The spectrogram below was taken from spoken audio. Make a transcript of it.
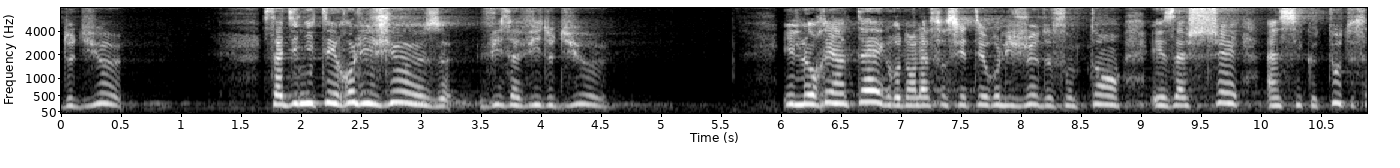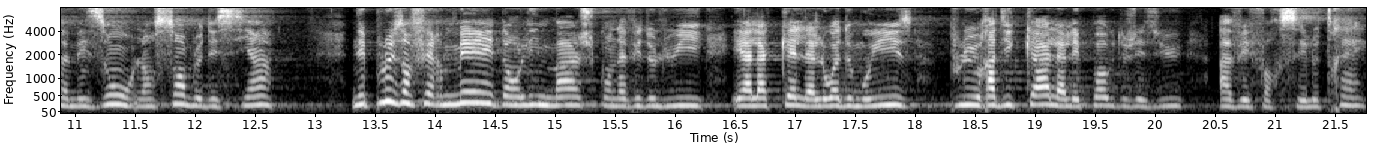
de Dieu sa dignité religieuse vis-à-vis de Dieu. Il le réintègre dans la société religieuse de son temps et Zachée, ainsi que toute sa maison, l'ensemble des siens, n'est plus enfermé dans l'image qu'on avait de lui et à laquelle la loi de Moïse, plus radicale à l'époque de Jésus, avait forcé le trait.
